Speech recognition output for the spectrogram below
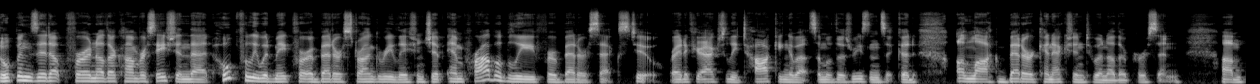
opens it up for another conversation that hopefully would make for a better, stronger relationship and probably for better sex too, right? If you're actually talking about some of those reasons, it could unlock better connection to another person. Um,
